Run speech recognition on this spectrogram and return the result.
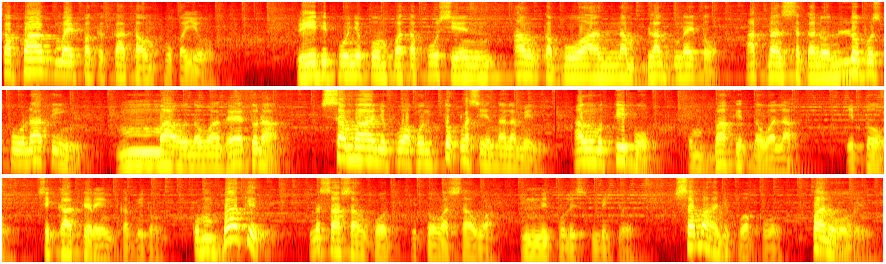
kapag may pagkakataon po kayo. Pwede po nyo pong patapusin ang kabuuan ng vlog na ito at nang sa ganon lubos po nating maunawan. Heto na, samahan niyo po akong tuklasin alamin ang motibo kung bakit nawala ito si Catherine Camino. Kung bakit nasasangkot itong asawa ni Police Major. Samahan niyo po ako panoorin.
